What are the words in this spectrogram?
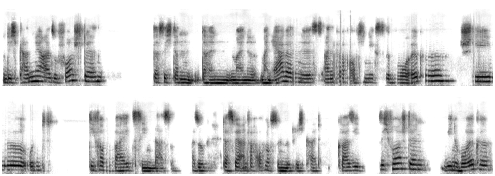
Und ich kann mir also vorstellen, dass ich dann, dann meine, mein Ärgernis einfach auf die nächste Wolke schiebe und die vorbeiziehen lasse. Also das wäre einfach auch noch so eine Möglichkeit. Quasi sich vorstellen, wie eine Wolke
